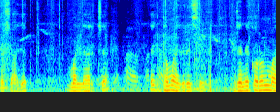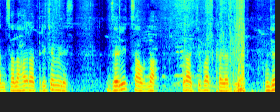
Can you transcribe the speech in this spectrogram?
कसे आहेत? मल्हारचे एकदम ॲग्रेसिव्ह जेणेकरून माणसाला हा रात्रीच्या वेळेस जरी चावला तर अजिबात कळत नाही. म्हणजे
